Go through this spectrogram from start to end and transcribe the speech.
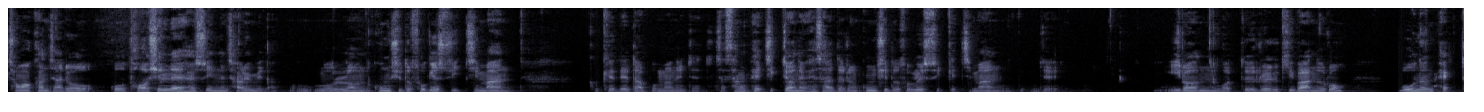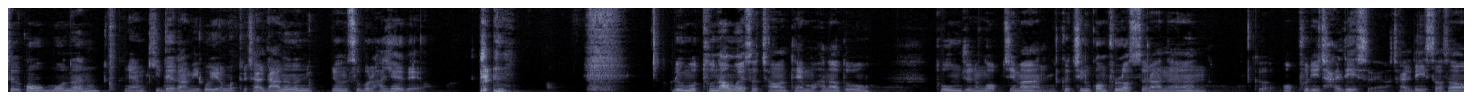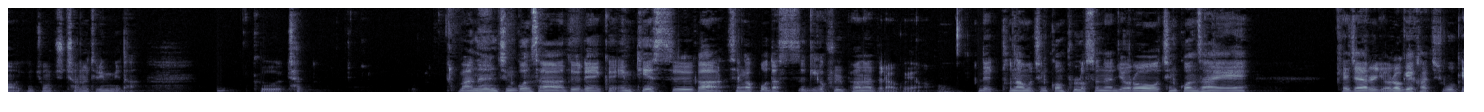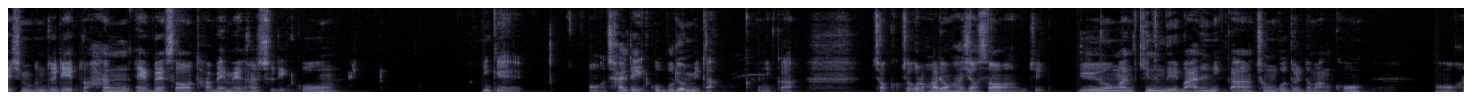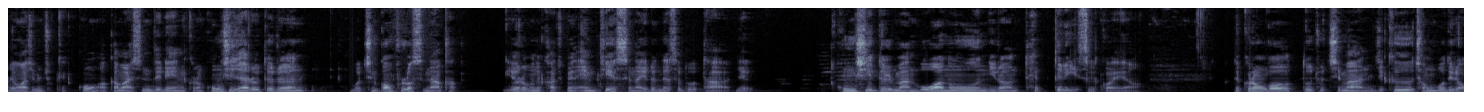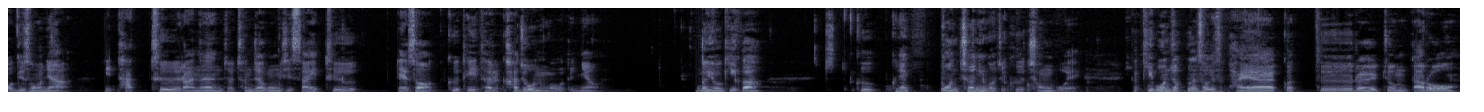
정확한 자료 고 더 신뢰할 수 있는 자료입니다. 물론 공시도 속일 수 있지만 그렇게 되다 보면 이제 진짜 상패 직전의 회사들은 공시도 속일 수 있겠지만 이제 이런 것들을 기반으로 뭐는 팩트고 뭐는 그냥 기대감이고 이런 것들 잘 나누는 연습을 하셔야 돼요. 그리고 뭐 두나무에서 저한테 뭐 하나도 도움 주는 거 없지만 그 증권 플러스라는 그 어플이 잘 돼 있어요. 잘 돼 있어서 좀 추천을 드립니다. 그 차, 많은 증권사들의 그 MTS가 생각보다 쓰기가 불편하더라고요. 근데 두나무 증권 플러스는 여러 증권사의 계좌를 여러 개 가지고 계신 분들이 또 한 앱에서 다 매매를 할 수도 있고 이게 어, 잘돼 있고 무료입니다. 그러니까 적극적으로 활용하셔서 이제 유용한 기능들이 많으니까 정보들도 많고 어, 활용하시면 좋겠고 아까 말씀드린 그런 공시 자료들은 뭐 증권 플러스나 각 여러분들 가지고 있는 MTS나 이런 데서도 다 이제 공시들만 모아놓은 이런 탭들이 있을 거예요. 그런 것도 좋지만 이제 그 정보들이 어디서 오냐? 이 다트라는 저 전자공시 사이트에서 그 데이터를 가져오는 거거든요. 그러니까 여기가 그 그냥 원천인 거죠. 그 정보에. 그러니까 기본적 분석에서 봐야 할 것들을 좀 따로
